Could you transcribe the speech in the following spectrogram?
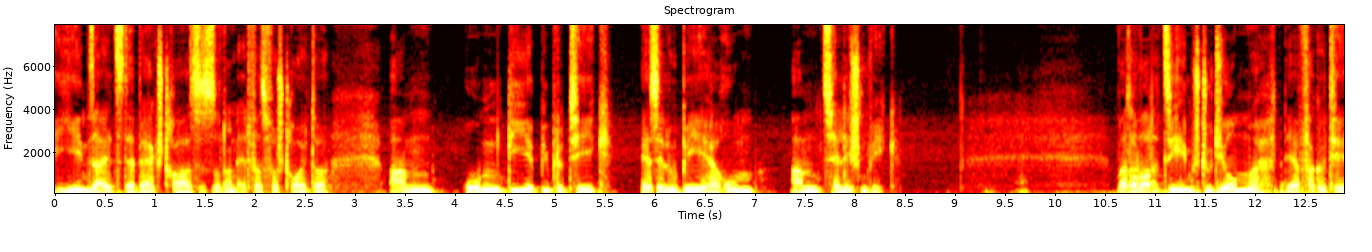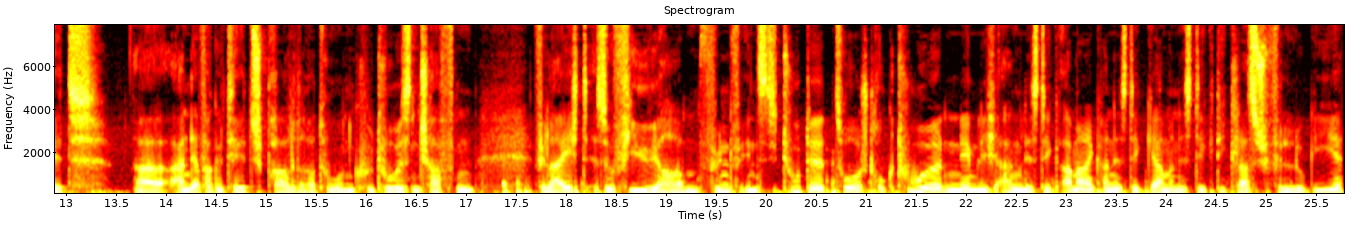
jenseits der Bergstraße, sondern etwas verstreuter ähm, um die Bibliothek SLUB herum am Zellischen Weg. Was erwartet Sie im Studium der Fakultät äh, an der Fakultät Sprachliteratur und Kulturwissenschaften vielleicht so viel. Wir haben fünf Institute zur Struktur, nämlich Anglistik, Amerikanistik, Germanistik, die klassische Philologie,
